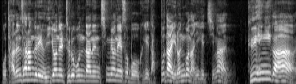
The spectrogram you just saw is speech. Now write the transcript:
뭐 다른 사람들의 의견을 들어본다는 측면에서 뭐 그게 나쁘다 이런 건 아니겠지만 그 행위가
